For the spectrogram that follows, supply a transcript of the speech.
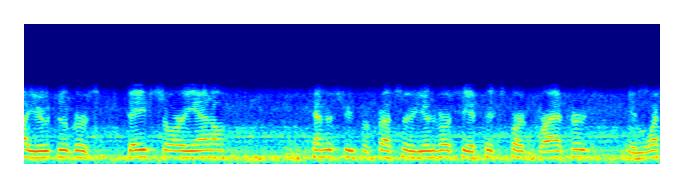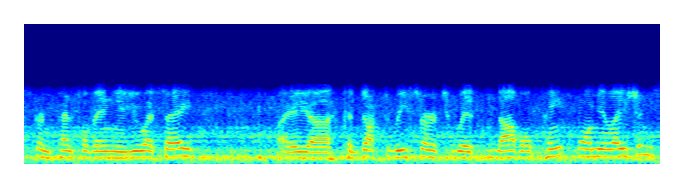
Hi YouTubers, Dave Soriano, chemistry professor, University of Pittsburgh, Bradford, in western Pennsylvania, USA. I uh, conduct research with novel paint formulations.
